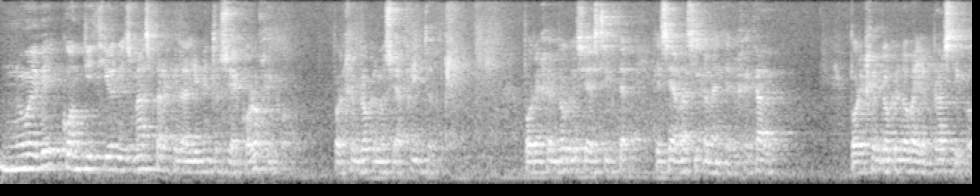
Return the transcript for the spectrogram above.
nueve condiciones más para que el alimento sea ecológico. Por ejemplo, que no sea frito. Por ejemplo, que sea, estricta, que sea básicamente vegetal. Por ejemplo, que no vaya en plástico.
